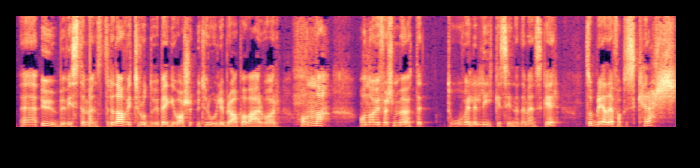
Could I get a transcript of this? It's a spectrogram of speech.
Uh, ubevisste mønstre, da. Vi trodde vi begge var så utrolig bra på hver vår hånd, da. Og når vi først møter to veldig likesinnede mennesker, så ble det faktisk krasj.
